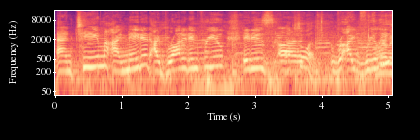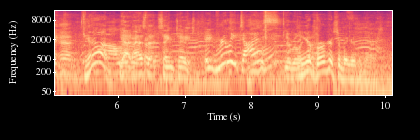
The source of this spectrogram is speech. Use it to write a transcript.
And team, I made it. I brought it in for you. It is uh, Excellent. I really, Really good. Yeah. Yeah, it has that same taste. It really does. It really And your does. burgers are bigger than theirs.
